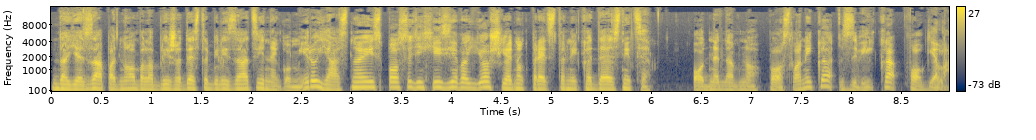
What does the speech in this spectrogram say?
Da je zapadna obala bliža destabilizaciji nego miru, jasno je iz poslednjih izjava još jednog predstavnika desnice, odnedavno poslanika Zvika Fogela.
